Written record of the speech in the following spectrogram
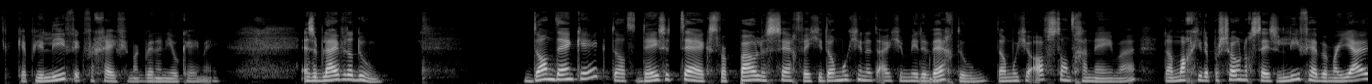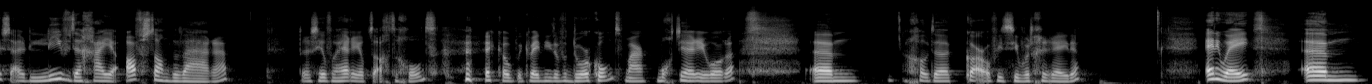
Ik heb je lief, ik vergeef je, maar ik ben er niet oké mee. En ze blijven dat doen. Dan denk ik dat deze tekst waar Paulus zegt, weet je, dan moet je het uit je midden weg doen. Dan moet je afstand gaan nemen. Dan mag je de persoon nog steeds lief hebben, maar juist uit liefde ga je afstand bewaren. Er is heel veel herrie op de achtergrond. ik hoop, ik weet niet of het doorkomt, maar mocht je herrie horen. Um, een grote car of iets die wordt gereden. Anyway, um,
